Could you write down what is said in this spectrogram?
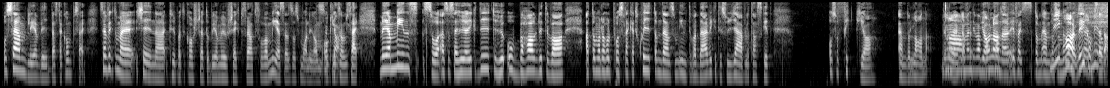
Och sen blev vi bästa kompisar. Sen fick de här tjejerna krypa till korset och be om ursäkt för att få vara med sen så småningom. Och liksom så här. Men jag minns så, alltså så här, hur jag gick dit och hur obehagligt det var. Att de hade hållit på och snackat skit om den som inte var där, vilket är så jävla taskigt. Och så fick jag ändå Lana. Det var Ja, jag glad men för. det var jag och Lana är faktiskt de enda Ni som har, vi är kompisar, idag.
